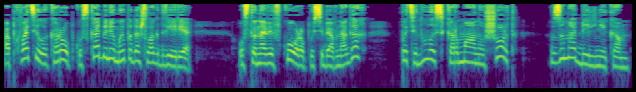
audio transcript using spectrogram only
обхватила коробку с кабелем и подошла к двери. Установив короб у себя в ногах, потянулась к карману шорт за мобильником.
